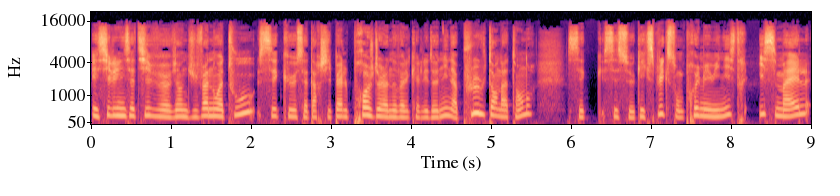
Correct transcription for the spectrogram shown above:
Et si l'initiative vient du Vanuatu, c'est que cet archipel proche de la Nouvelle-Calédonie n'a plus le temps d'attendre. C'est ce qu'explique son Premier ministre Ismaël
